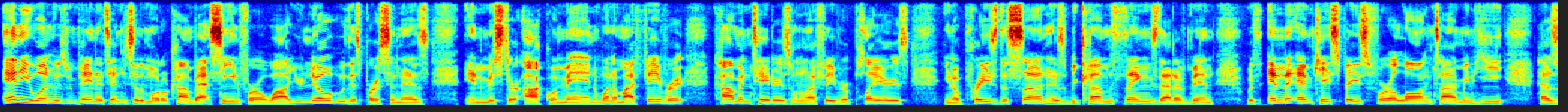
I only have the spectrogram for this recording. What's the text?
anyone who's been paying attention to the Mortal Kombat scene for a while, you know who this person is in Mr. Aquaman. One of my favorite commentators, one of my favorite players. You know, Praise the Sun has become things that have been within the MK space for a long time, and he has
